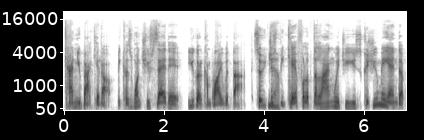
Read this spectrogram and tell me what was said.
can you back it up? Because once you've said it, you got to comply with that. So just Yeah. be careful of the language you use because you may end up,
